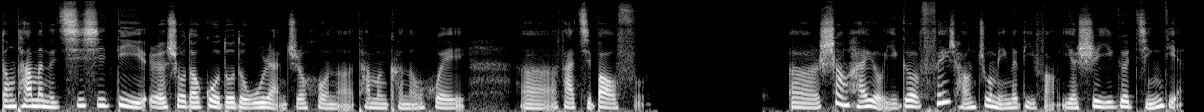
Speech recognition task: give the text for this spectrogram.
当他们的栖息地呃受到过多的污染之后呢，他们可能会呃发起报复。呃，上海有一个非常著名的地方，也是一个景点。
